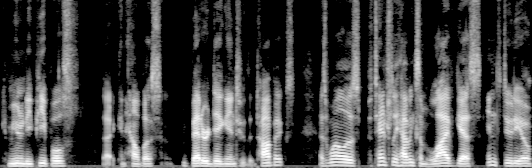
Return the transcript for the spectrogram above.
community peoples that can help us better dig into the topics, as well as potentially having some live guests in studio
